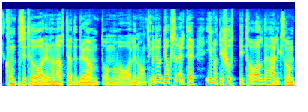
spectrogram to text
kompositören han alltid hade drömt om att vara eller någonting. Och det, det är också lite, i och med att det är 70-tal, det här liksom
